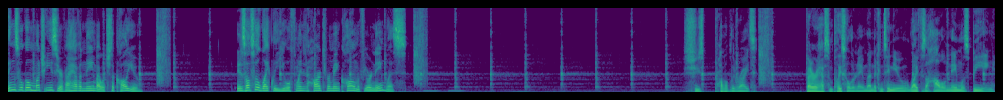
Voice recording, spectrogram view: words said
Things will go much easier if I have a name by which to call you. It is also likely you will find it hard to remain calm if you are nameless. She's probably right. Better have some placeholder name than to continue life as a hollow, nameless being.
